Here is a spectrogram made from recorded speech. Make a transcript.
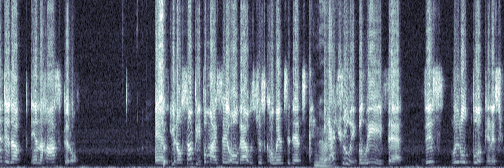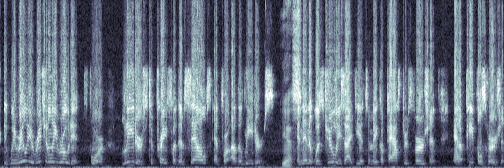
ended up in the hospital. And so, you know, some people might say, "Oh, that was just coincidence," no. but I truly believe that this little book, and it's we really originally wrote it for leaders to pray for themselves and for other leaders. Yes. And then it was Julie's idea to make a pastor's version and a people's version.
